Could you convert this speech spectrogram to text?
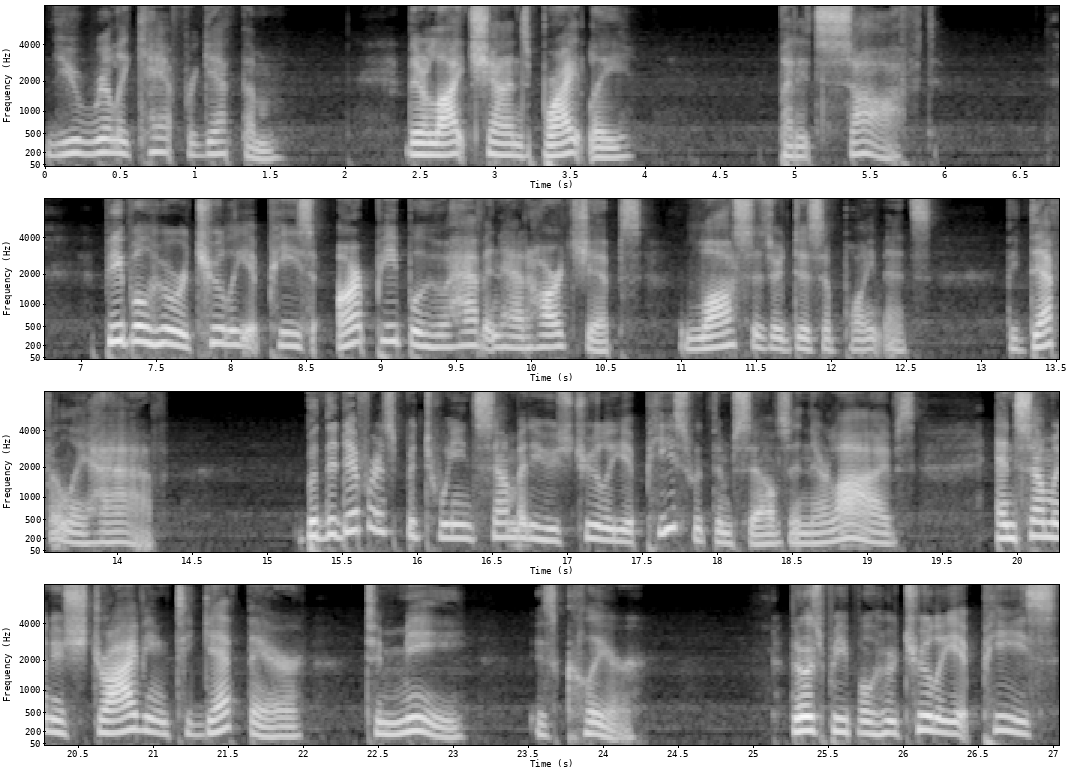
you really can't forget them. Their light shines brightly but it's soft. People who are truly at peace aren't people who haven't had hardships losses or disappointments. They definitely have but the difference between somebody who's truly at peace with themselves in their lives and someone who's striving to get there, to me, is clear. Those people who are truly at peace,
